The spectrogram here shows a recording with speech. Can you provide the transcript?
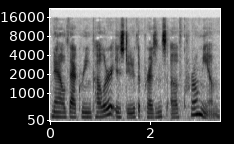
Now that green color is due to the presence of chromium.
